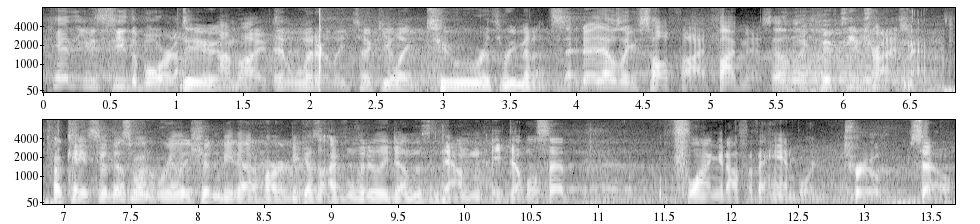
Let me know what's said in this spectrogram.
can't even see the board. Dude, I'm hyped. It literally took you like two or three minutes. that, that was like a solid five. Five minutes. That was like 15 tries. Okay, so this one really shouldn't be that hard because I've literally done this down a double set, flying it off of a handboard. True. So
